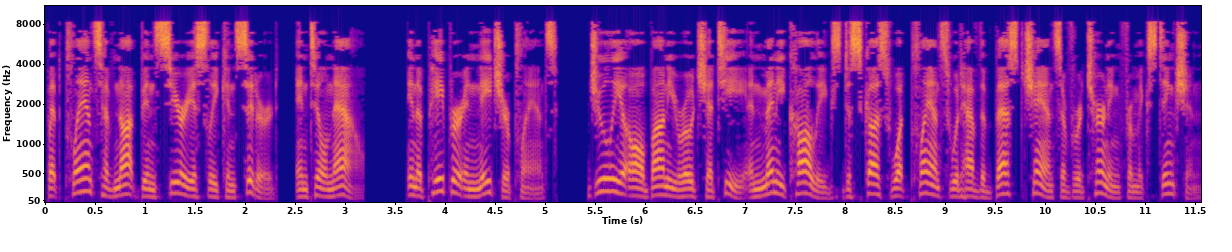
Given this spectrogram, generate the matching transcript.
But plants have not been seriously considered, until now. In a paper in Nature Plants, Giulia Albani Rocchetti and many colleagues discuss what plants would have the best chance of returning from extinction.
